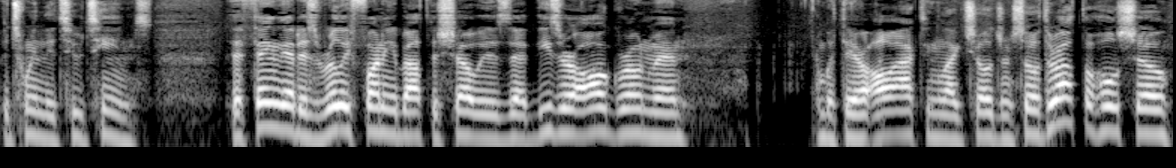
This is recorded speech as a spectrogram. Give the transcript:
between the two teams. The thing that is really funny about the show is that these are all grown men, but they are all acting like children. So throughout the whole show,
